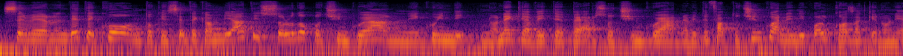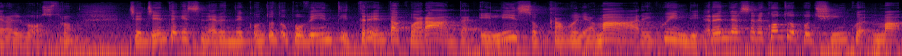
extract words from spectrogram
se vi rendete conto che siete cambiati solo dopo cinque anni. Quindi non è che avete perso cinque anni, avete fatto cinque anni di qualcosa che non era il vostro. C'è gente che se ne rende conto dopo 20, 30, 40 e lì so cavoli amari. Quindi rendersene conto dopo cinque, ma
